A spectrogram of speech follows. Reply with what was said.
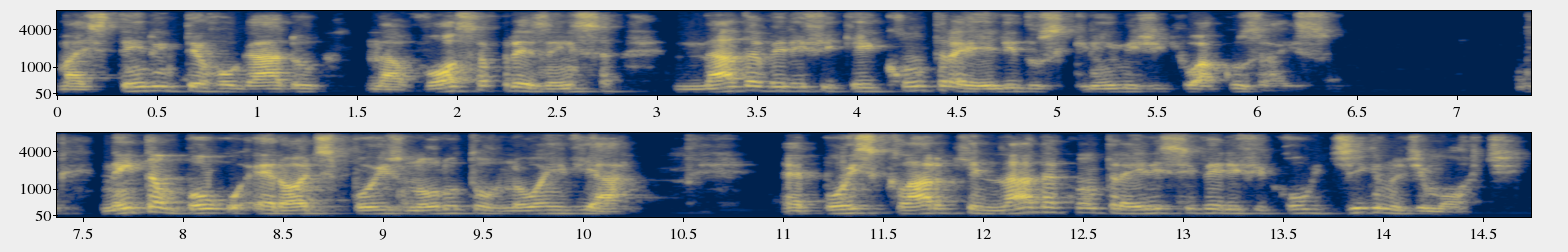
mas tendo interrogado na vossa presença, nada verifiquei contra ele dos crimes de que o acusais. Nem tampouco Herodes, pois, nolo tornou a enviar. É, pois, claro que nada contra ele se verificou digno de morte.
